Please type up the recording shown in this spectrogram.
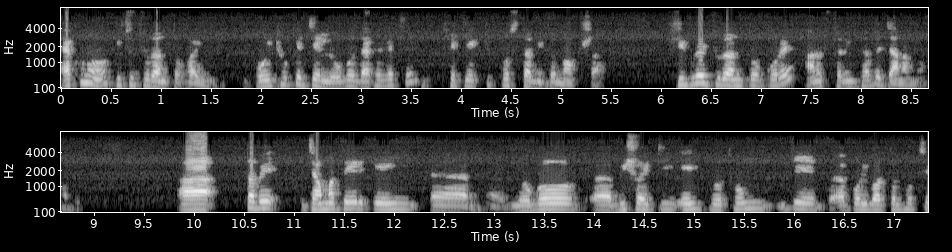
এখনও কিছু চূড়ান্ত হয়নি। বৈঠকে যে লোগো দেখা গেছে সেটি একটি প্রস্তাবিত নকশা। শীঘ্রই চূড়ান্ত করে আনুষ্ঠানিকভাবে জানানো হবে। তবে জামাতের এই লোগো বিষয়টি, এই প্রথম যে পরিবর্তন হচ্ছে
